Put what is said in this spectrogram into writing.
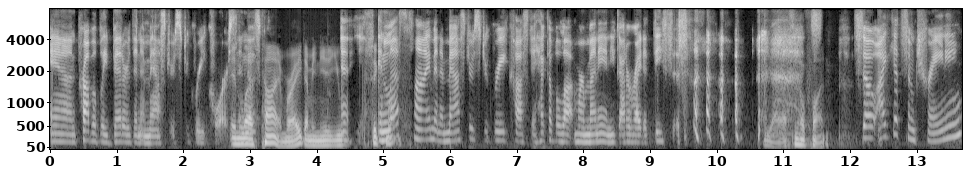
and probably better than a master's degree course in and less those, time, right? I mean, you, you six in months. less time, and a master's degree cost a heck of a lot more money, and you got to write a thesis. yeah, that's no fun. So I get some training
